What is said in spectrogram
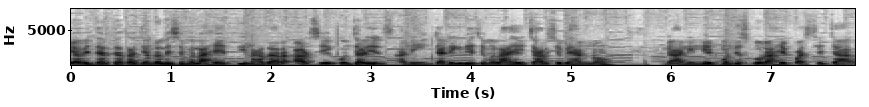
या विद्यार्थ्याचा जनरल एस एम एल आहे तीन हजार आठशे एकोणचाळीस आणि कॅटेगरी एस एम आहे चारशे ब्याण्णव आणि नीटमध्ये स्कोर आहे पाचशे चार.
